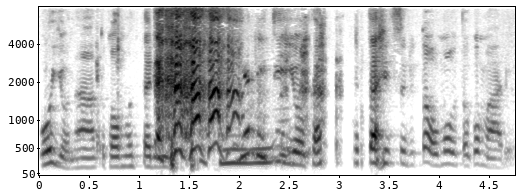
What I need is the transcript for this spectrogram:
多いよなとか思ったり、リアリティを感じたりすると思うとこもある。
